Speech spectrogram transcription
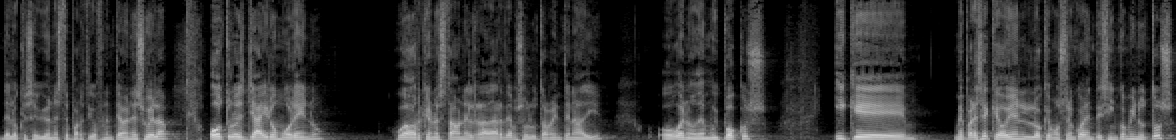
de lo que se vio en este partido frente a Venezuela. Otro es Jairo Moreno, jugador que no estaba en el radar de absolutamente nadie, o bueno, de muy pocos, y que me parece que hoy en lo que mostró en 45 minutos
